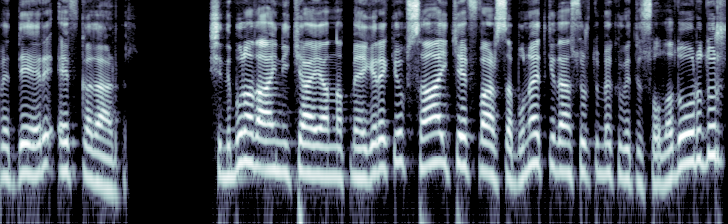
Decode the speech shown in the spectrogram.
ve değeri F kadardır. Şimdi buna da aynı hikayeyi anlatmaya gerek yok. Sağa 2F varsa buna etkiden sürtünme kuvveti sola doğrudur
